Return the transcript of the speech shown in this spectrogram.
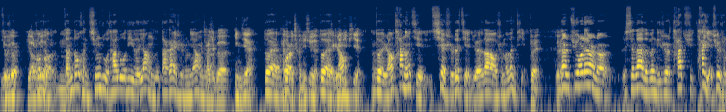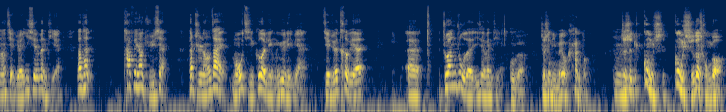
就有一个是比较容易风格，嗯咱都很清楚它落地的样子大概是什么样子。它是个硬件，对，它是个或者程序，对然后 APP，嗯对，然后它能解切实的解决到什么问题。对对，但是区块链呢，现在的问题是它去，它也确实能解决一些问题，但它它非常局限，它只能在某几个领域里边解决特别呃专注的一些问题。顾哥，这是你没有看懂，嗯，这是共识共识的重构，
